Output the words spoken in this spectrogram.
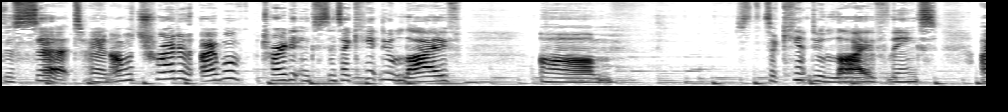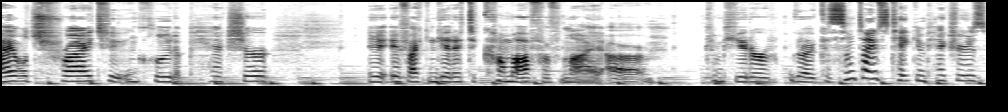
this set, and I will try to, I will try to, since I can't do live, um, since I can't do live links, I will try to include a picture if I can get it to come off of my uh, computer good because sometimes taking pictures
